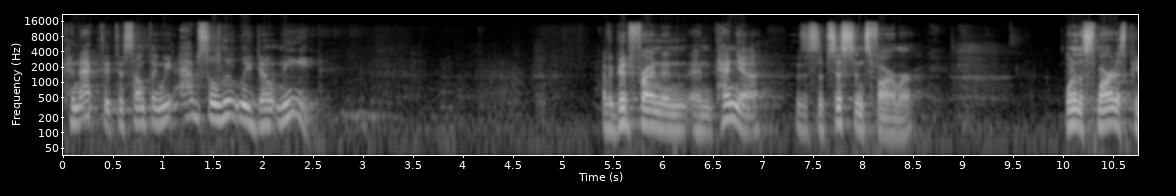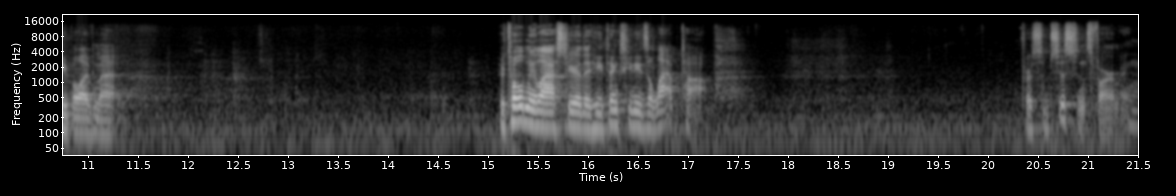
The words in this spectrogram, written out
connect it to something we absolutely don't need. I have a good friend in, in Kenya who's a subsistence farmer, one of the smartest people I've met, who told me last year that he thinks he needs a laptop for subsistence farming.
